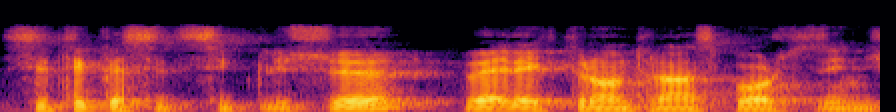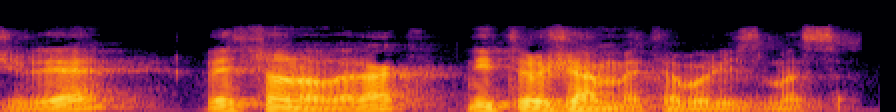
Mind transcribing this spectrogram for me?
sitrik asit siklüsü ve elektron transport zinciri ve son olarak nitrojen metabolizması.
